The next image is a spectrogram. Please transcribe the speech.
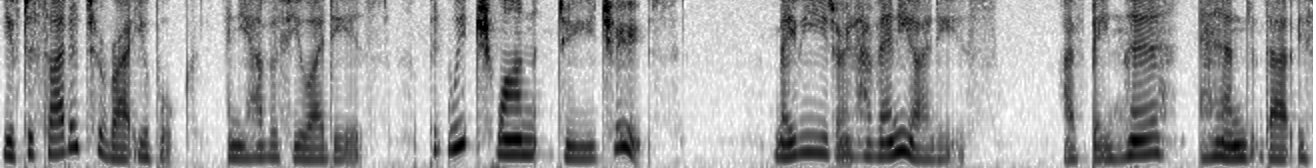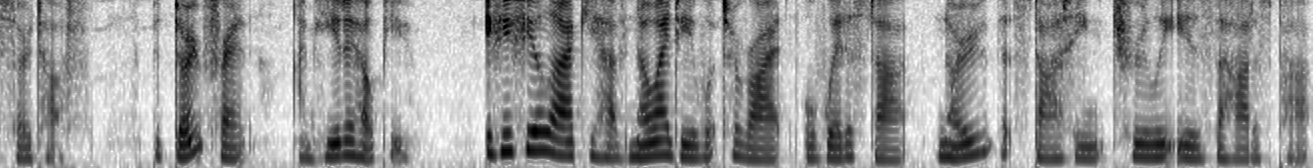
You've decided to write your book and you have a few ideas, but which one do you choose? Maybe you don't have any ideas. I've been there and that is so tough. But don't fret, I'm here to help you. If you feel like you have no idea what to write or where to start, know that starting truly is the hardest part.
